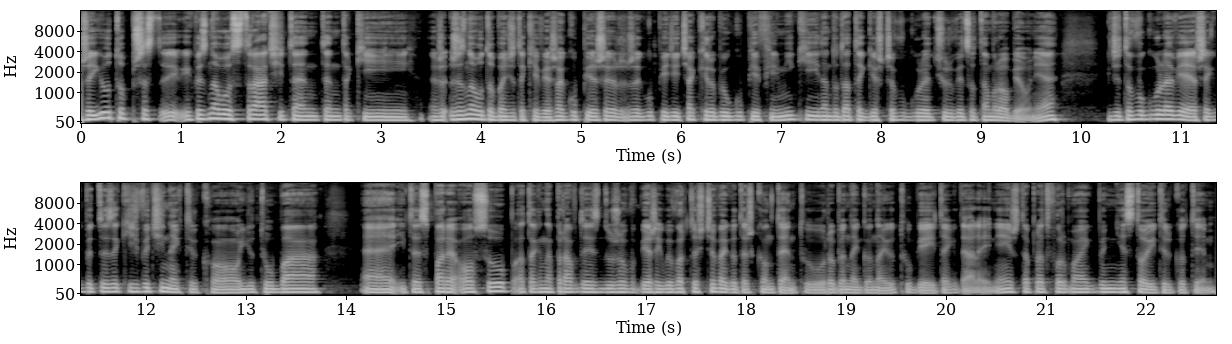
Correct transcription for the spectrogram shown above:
że YouTube jakby znowu straci ten, ten taki, że, że znowu to będzie takie, wiesz, a głupie, że, że głupie dzieciaki robią głupie filmiki i na dodatek jeszcze w ogóle ciur wie, co tam robią, nie? Gdzie to w ogóle, wiesz, jakby to jest jakiś wycinek tylko YouTube'a e, i to jest parę osób, a tak naprawdę jest dużo, wiesz, jakby wartościowego też kontentu robionego na YouTubie i tak dalej, nie? I że ta platforma jakby nie stoi tylko tym.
